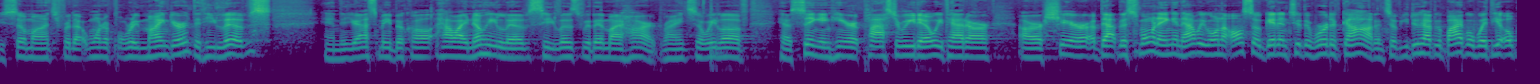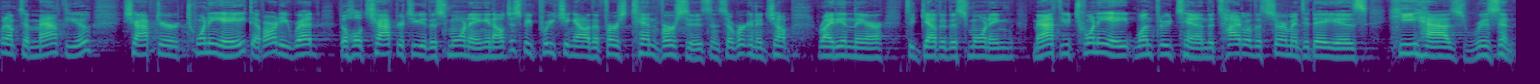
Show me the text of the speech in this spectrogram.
you so much for that wonderful reminder that He lives. And you asked me because how I know He lives. He lives within my heart, right? So we love you know, singing here at Placerita. We've had our, our share of that this morning, and now we want to also get into the Word of God. And so if you do have your Bible with you, open up to Matthew chapter 28. I've already read the whole chapter to you this morning, and I'll just be preaching out of the first 10 verses. And so we're going to jump right in there together this morning. Matthew 28, 1 through 10. The title of the sermon today is He Has Risen.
